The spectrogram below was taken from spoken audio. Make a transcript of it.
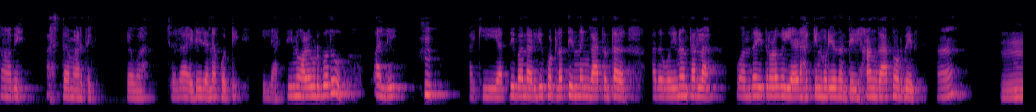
ಹಾಂ ರೀ ಅಷ್ಟ ಮಾಡ್ತೇನೆ. ಯವ್ವ ಚಲೋ ಐಡಿಯಾನ ಕೊಟ್ಟಿ. ಇಲ್ಲಿ ಅತ್ತಿನೂ ಒಳ ಬಿಡ್ಬೋದು ಅಲ್ಲಿ ಹ್ಞೂ ಆಕಿ ಅತ್ತಿ ಬಂದು ಅಡುಗೆ ಕೊಟ್ಲ ತಿಂದಂಗೆ ಆತಂತ. ಅದು ಏನಂತಾರಲ್ಲ ಒಂದೇ ಇದ್ರೊಳಗೆ ಎರಡು ಹಕ್ಕಿನ ಹೊಡಿಯೋದಂತೀವಿ ಹಂಗೆ ಆತು ನೋಡ್ಬೇಕು. ಹಾಂ? ಹ್ಞೂ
